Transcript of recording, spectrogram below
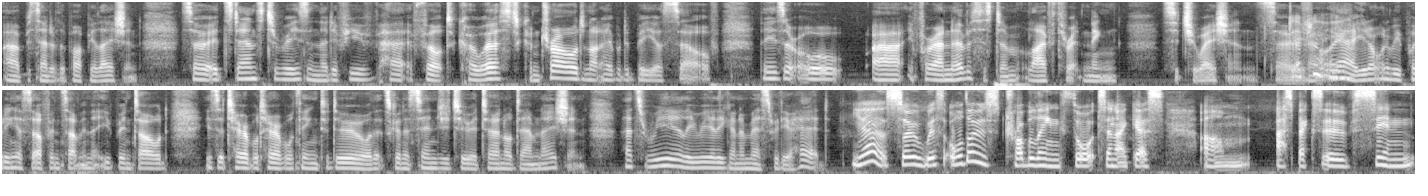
uh, percent of the population. So it stands to reason that if you've ha- felt coerced, controlled, not able to be yourself, these are all uh, for our nervous system life threatening situations. So, Definitely. You know, yeah, you don't want to be putting yourself in something that you've been told is a terrible, terrible thing to do or that's going to send you to eternal damnation. That's really, really going to mess with your head. Yeah. So, with all those troubling thoughts and I guess um, aspects of sin,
